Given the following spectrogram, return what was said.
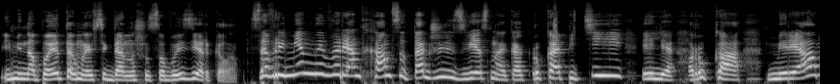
Именно поэтому я всегда ношу с собой зеркало. Современный вариант Хамса также известная как рука пяти или рука Мириам.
